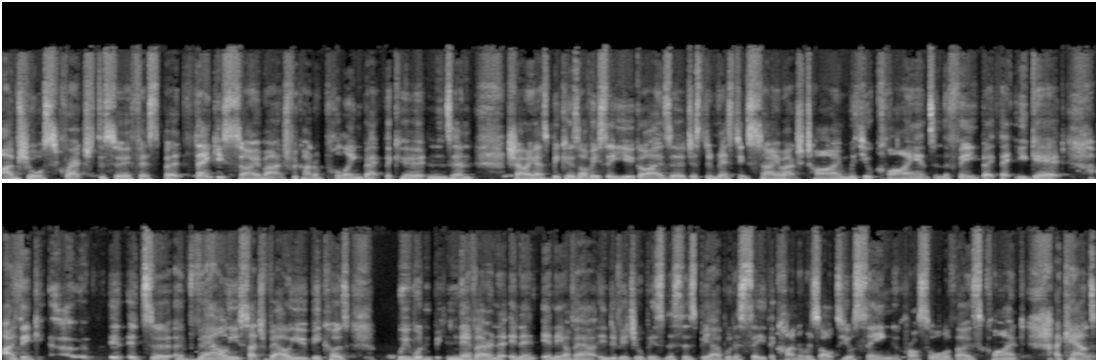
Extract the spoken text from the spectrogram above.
I'm sure, scratched the surface, but thank you so much for kind of pulling back the curtains and showing us because obviously you guys are just investing so much time with your clients and the feedback that you get. I think uh, it, it's a, a, value, such value, because we wouldn't be, never in, in any of our individual businesses be able to see the kind of results you're seeing across all of those client accounts.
